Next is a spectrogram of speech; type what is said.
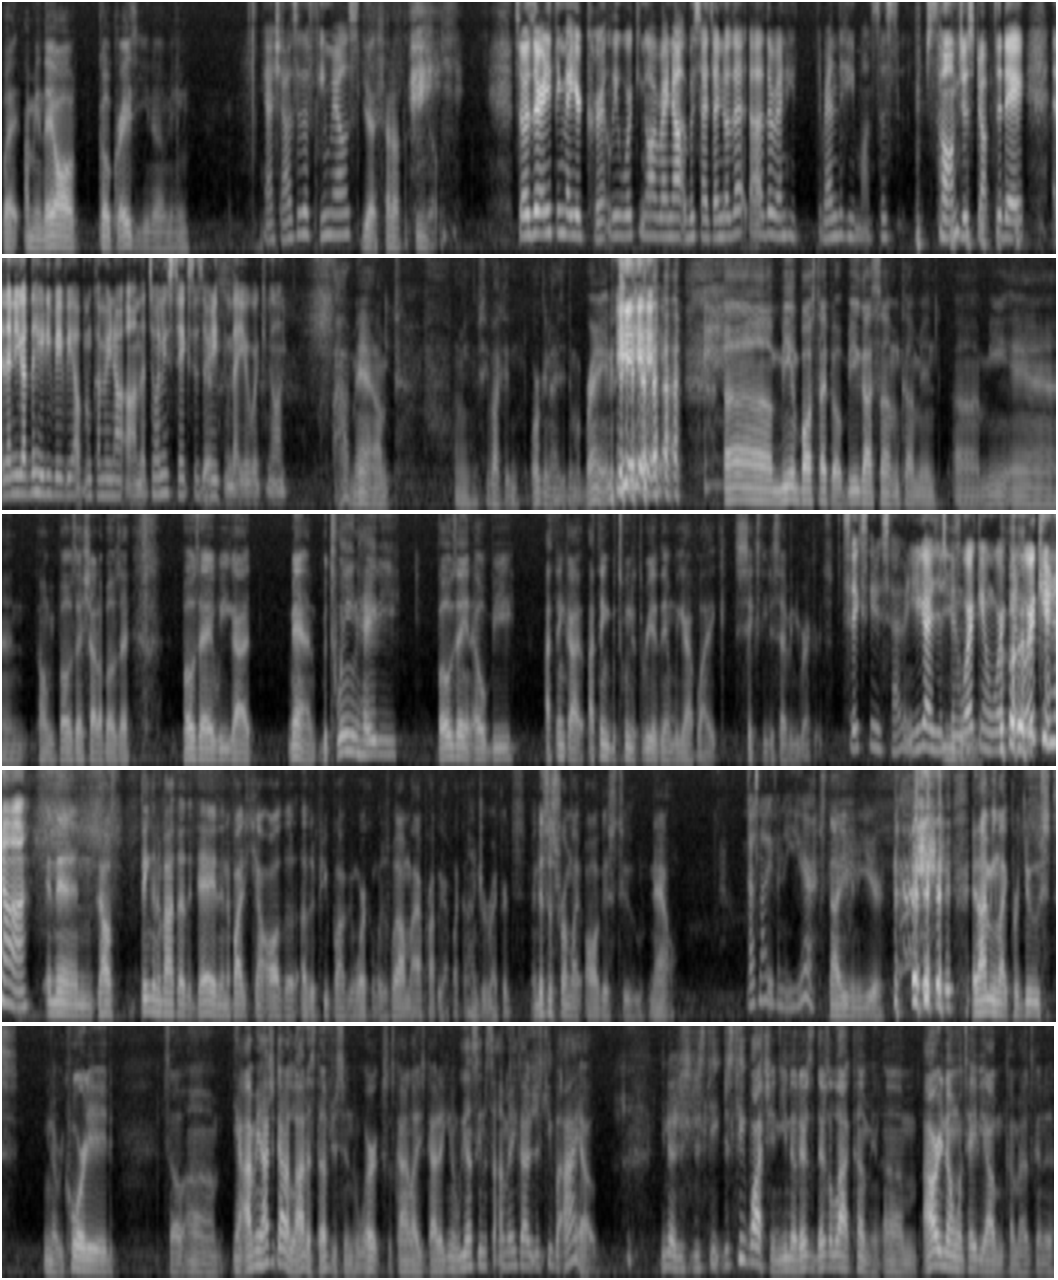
But I mean, they all go crazy. You know what I mean? yeah, shout out to the females. Yeah. Shout out to the females. So, is there anything that you're currently working on right now? Besides, I know that uh, the Ren Heat, the Ren the Heat Monsters song just dropped today, and then you got the Haiti Baby album coming out on the 26th. Is there Yes. anything that you're working on? Ah man, I'm. I mean, let's see if I can organize it in my brain. um, me and Boss Type LB got something coming. Uh, me and the homie Bose, shout out Bose. Bose, we got man between Haiti, Bose, and LB. I think I, I think between the three of them, we have like sixty to seventy records. 60 to 70. You guys just been Easily. working, working, working, huh? And then I was thinking about the other day, and then if I just count all the other people I've been working with as well, I'm like, I probably got like hundred records. And this is from like August to now. That's not even a year. It's not even a year. and I mean like produced, you know, recorded. So um yeah, I mean I just got a lot of stuff just in the works. It's kinda like you gotta, you know, we Unseen Asylum, man, you gotta just keep an eye out. You know, just just keep just keep watching. You know, there's there's a lot coming. Um I already know once Haiti album come out, it's gonna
